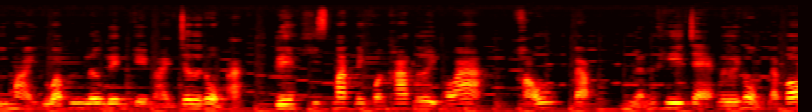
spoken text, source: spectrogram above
ดีใหม่หรือว่าเพิ่งเริ่มเล่นเกมไนเจอร์ผมอะเกียร์คริสต์มาสไม่ควรพลาดเลย เพราะว่าเขาแบบเหมือนเทแจกเลยผมแล้วก็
